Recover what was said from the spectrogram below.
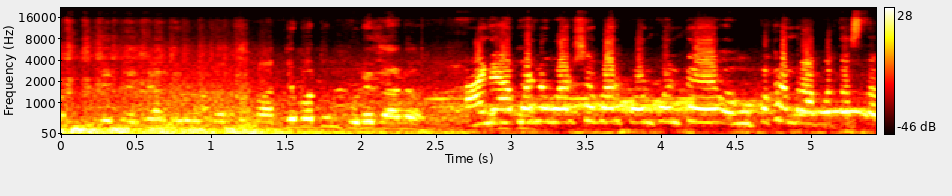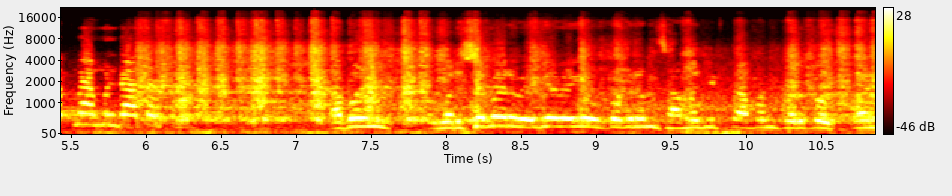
म्हणजे त्याच्या त्याच्या माध्यमातून पुढे जाणं. आणि आपण वर्षभर कोणकोणते उपक्रम राबवत असतात मॅम मंडळातर्फे? आपण वर्षभर वेगळे वेगळे उपक्रम सामाजिकता आपण करतोच पण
